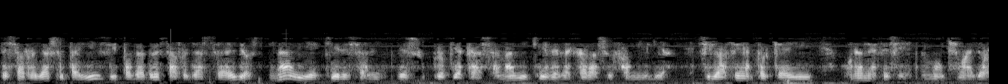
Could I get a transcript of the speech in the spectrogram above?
desarrollar su país y poder desarrollarse a ellos. Nadie quiere salir de su propia casa, nadie quiere dejar a su familia. Si lo hacen es porque hay una necesidad mucho mayor.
